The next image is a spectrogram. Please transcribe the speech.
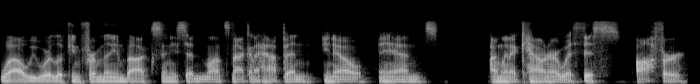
well, we were looking for a million bucks, and he said, well, it's not going to happen, you know, and I'm going to counter with this offer,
